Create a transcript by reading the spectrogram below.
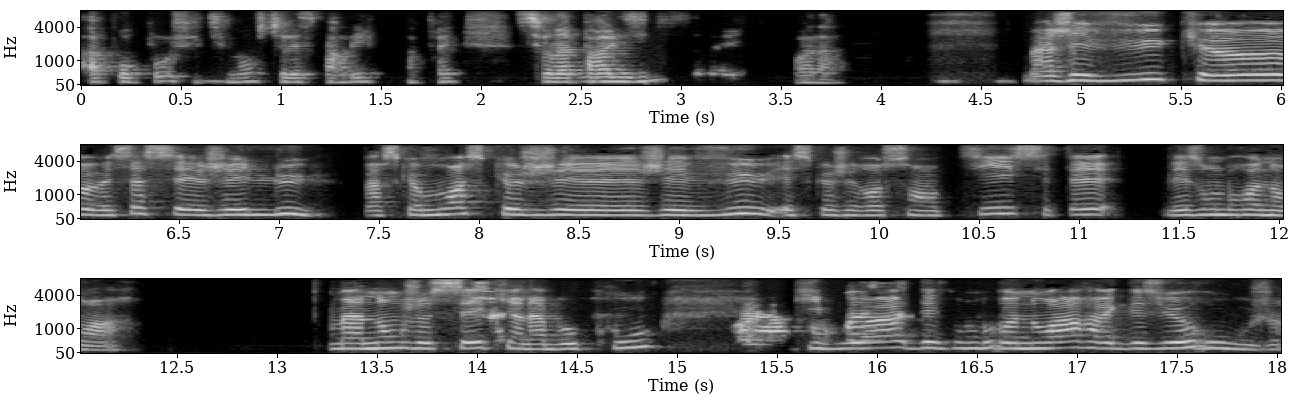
à propos, effectivement, je te laisse parler après, sur la paralysie du sommeil. Voilà. Bah, j'ai vu que, mais ça c'est, j'ai lu parce que moi, ce que j'ai vu et ce que j'ai ressenti, c'était les ombres noires. Maintenant, je sais qu'il y en a beaucoup qui voient des ombres noires avec des yeux rouges.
